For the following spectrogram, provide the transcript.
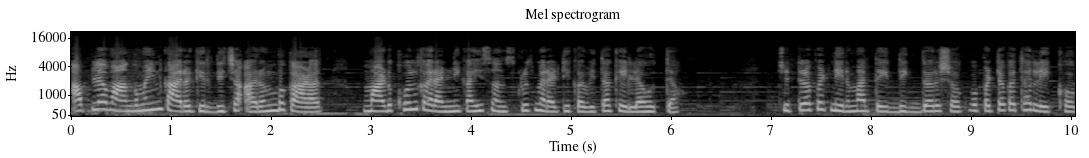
आपल्या वाङ्मयीन कारकिर्दीच्या आरंभ काळात माडखोलकरांनी काही संस्कृत मराठी कविता केल्या होत्या. चित्रपट निर्माते दिग्दर्शक व पटकथा लेखक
